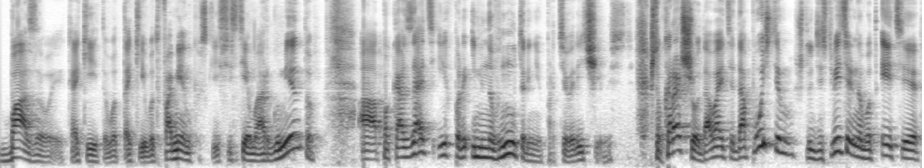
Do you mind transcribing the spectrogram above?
базовые какие-то вот такие вот фоменковские системы аргументов, а показать их именно внутреннюю противоречивость. Что хорошо, давайте допустим, что действительно вот эти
